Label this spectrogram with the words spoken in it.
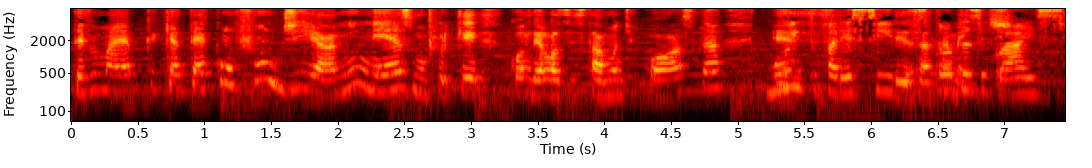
Teve uma época que até confundia a mim mesmo, porque quando elas estavam de costa, Muito é, parecidas, exatamente. todas iguais.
